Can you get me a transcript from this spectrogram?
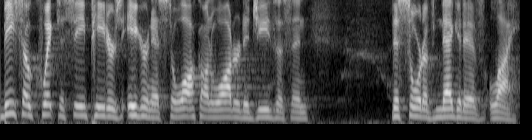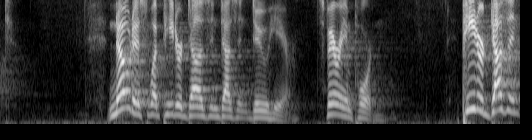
be so quick to see Peter's eagerness to walk on water to Jesus in this sort of negative light. Notice what Peter does and doesn't do here. It's very important. Peter doesn't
